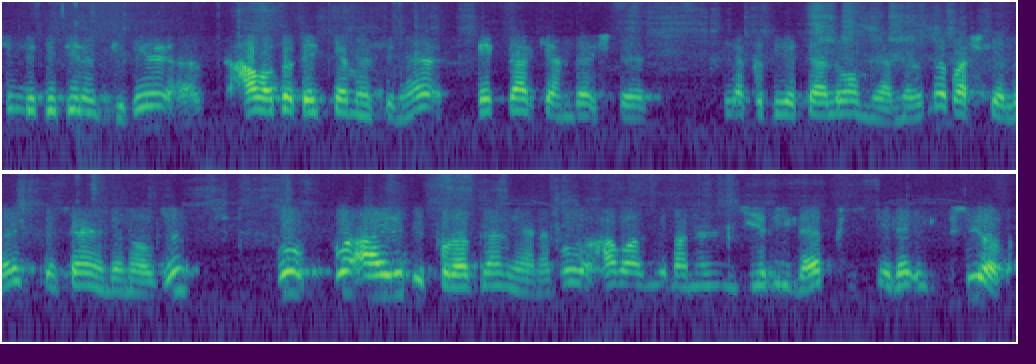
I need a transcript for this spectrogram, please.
şimdi dediğiniz gibi havada beklemesine, beklerken de işte yakıtı yeterli olmayanların da başka yerlere gitmesine neden oldu. Bu, bu ayrı bir problem yani. Bu havalimanının yeriyle, pistiyle ilgisi yok.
